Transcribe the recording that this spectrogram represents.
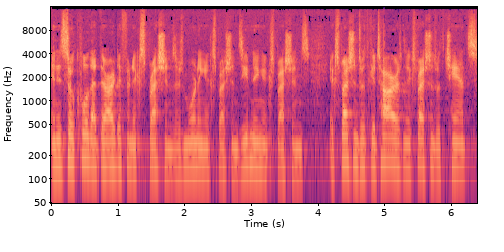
And it's so cool that there are different expressions. There's morning expressions, evening expressions, expressions with guitars, and expressions with chants.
